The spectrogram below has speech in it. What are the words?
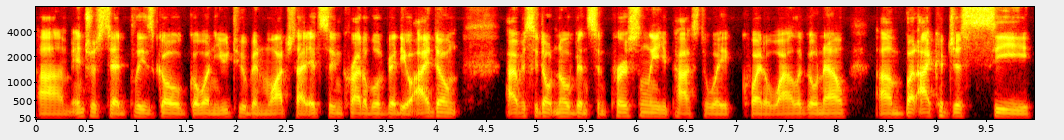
um, interested please go go on youtube and watch that. It's an incredible video. I don't I obviously don't know vincent personally. He passed away quite a while ago now. Um, but i could just see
